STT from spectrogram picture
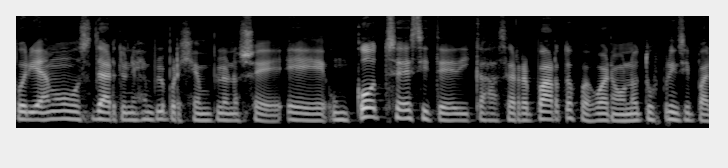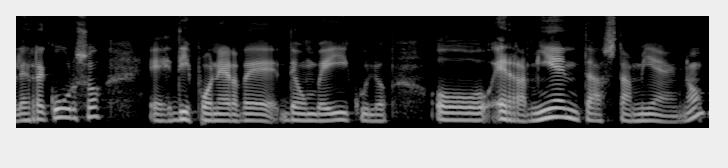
Podríamos darte un ejemplo, por ejemplo, no sé, eh, un coche, si te dedicas a hacer repartos, pues bueno, uno de tus principales recursos es disponer de, de un vehículo o herramientas también, ¿no?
